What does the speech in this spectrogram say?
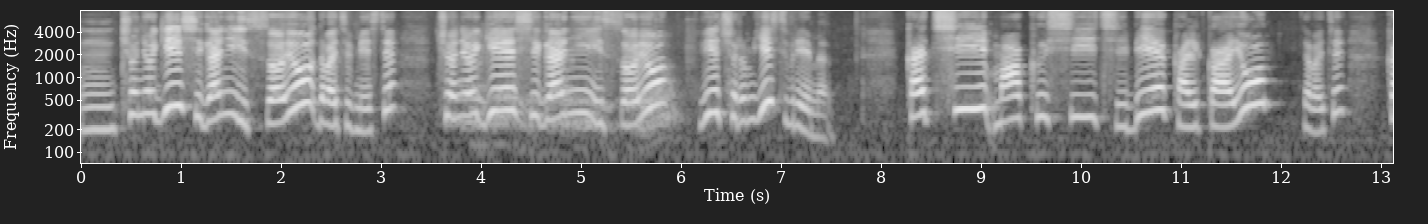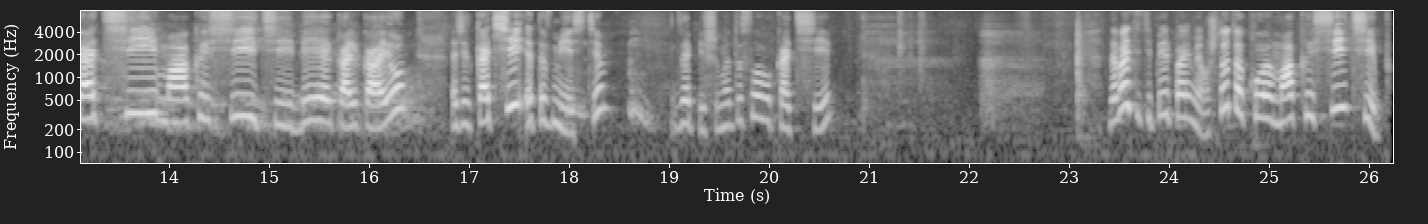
Чонёге сигани иссою. Давайте вместе. Чонёге сигани иссою. Вечером есть время? Качи макси тебе калькаю. Давайте. Качи макси тебе калькаю. Значит, качи это вместе. Запишем это слово качи. Давайте теперь поймем, что такое макси чип.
